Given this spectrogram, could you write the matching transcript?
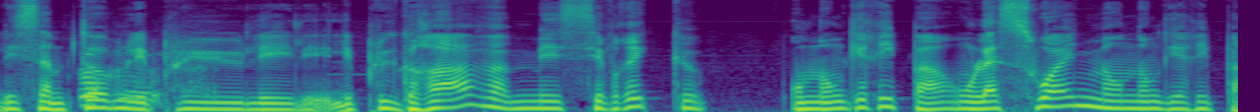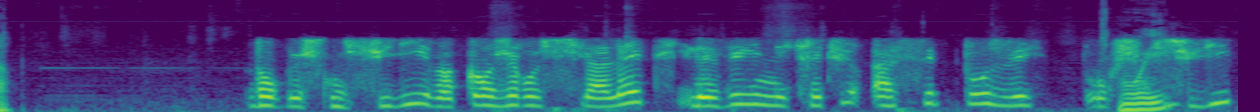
les symptômes Donc, les plus les, les, les plus graves, mais c'est vrai que on n'en guérit pas. On la soigne, mais on n'en guérit pas. Donc, je me suis dit, ben, quand j'ai reçu la lettre, il avait une écriture assez posée. Donc, je Oui. me suis dit,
